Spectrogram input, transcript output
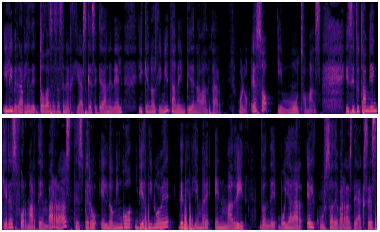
y liberarle de todas esas energías que se quedan en él y que nos limitan e impiden avanzar. Bueno, eso y mucho más. Y si tú también quieres formarte en barras, te espero el domingo 19 de diciembre en Madrid, donde voy a dar el curso de barras de Access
